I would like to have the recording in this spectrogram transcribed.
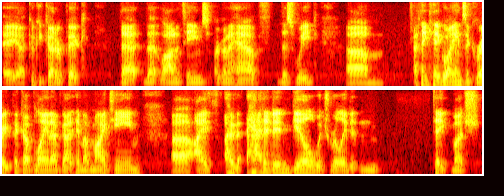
a, a, cookie cutter pick that that a lot of teams are going to have this week. Um, I think Higuain's a great pickup lane. I've got him on my team. Uh, I've I've added in Gil, which really didn't take much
